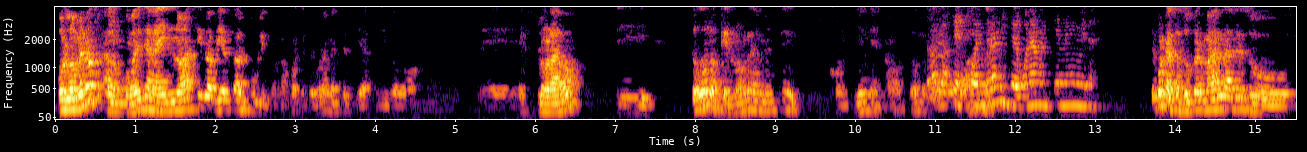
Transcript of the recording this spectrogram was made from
por lo menos, a lo, como dicen ahí, no ha sido abierto al público, ¿no? Porque seguramente sí ha sido eh, explorado y todo lo que no realmente contiene, ¿no? Todo lo Todo lo que encuentran y seguramente tienen, mira. Sí, porque hasta Superman hace su,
